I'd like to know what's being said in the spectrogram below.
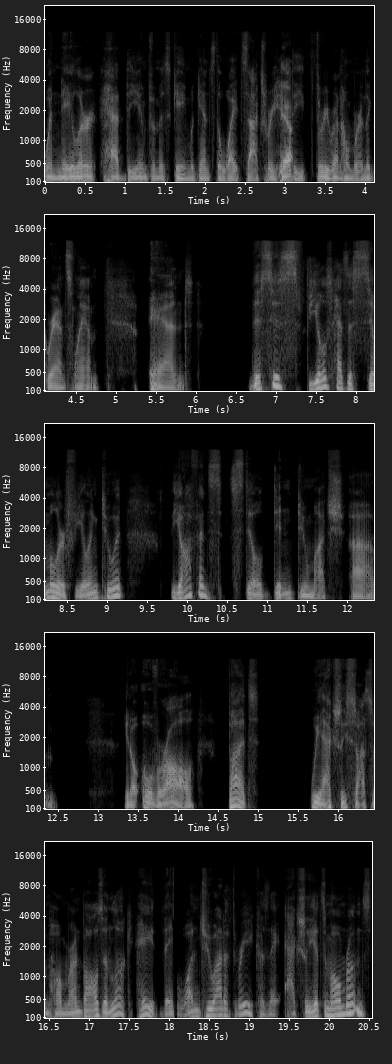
when Naylor had the infamous game against the White Sox where he hit Yep. the three run homer in the grand slam. And this is feels has a similar feeling to it. The offense still didn't do much, um, you know, overall, but we actually saw some home run balls. And look, hey, they won two out of three because they actually hit some home runs.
